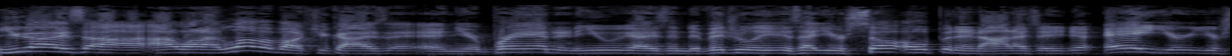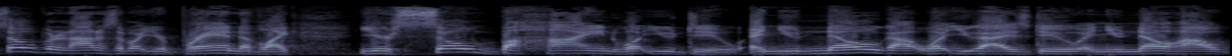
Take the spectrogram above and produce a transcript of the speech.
You guys, uh, I, what I love about you guys and your brand and you guys individually is that you're so open and honest. And a, you're you're so open and honest about your brand of like you're so behind what you do and you know got what you guys do and you know how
